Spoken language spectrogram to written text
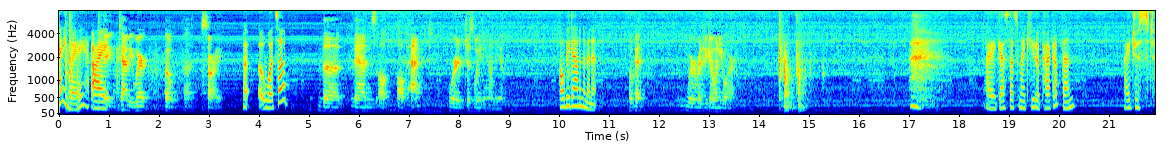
Anyway, I. Hey, Tabby, where. Oh, uh, sorry. Uh, what's up? The van's all, all packed. We're just waiting on you. I'll be down in a minute. Okay. We're ready to go when you are. I guess that's my cue to pack up then. I just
